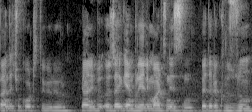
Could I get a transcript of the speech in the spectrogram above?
ben de çok ortada görüyorum. Yani bu özellikle yani Brielle Martinez'in ve De La Cruz'un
